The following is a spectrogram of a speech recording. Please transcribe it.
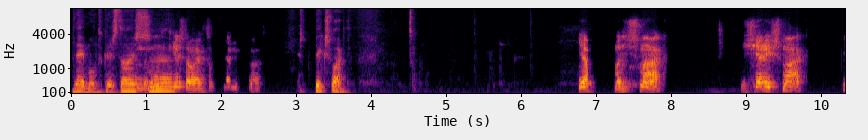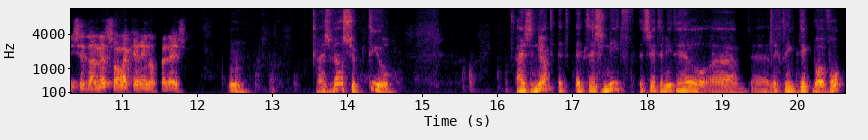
Nee, Monte Cristo is... En de Monte Cristo uh, heeft op is pikzwart. Ja, maar die smaak, die sherry smaak, die zit daar net zo lekker in als bij deze. Mm. Hij is wel subtiel. Hij is niet, ja. het, het, is niet, het zit er niet heel, uh, uh, ligt er niet dik bovenop.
